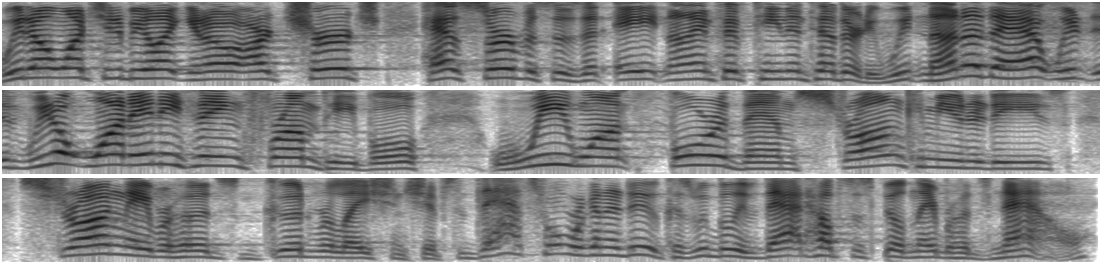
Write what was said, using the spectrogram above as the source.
We don't want you to be like, you know, our church has services at 8, 9, 15, and 10.30. We, none of that. We, we don't want anything from people. We want for them strong communities, strong neighborhoods, good relationships. That's what we're going to do because we believe that helps us build neighborhoods now.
